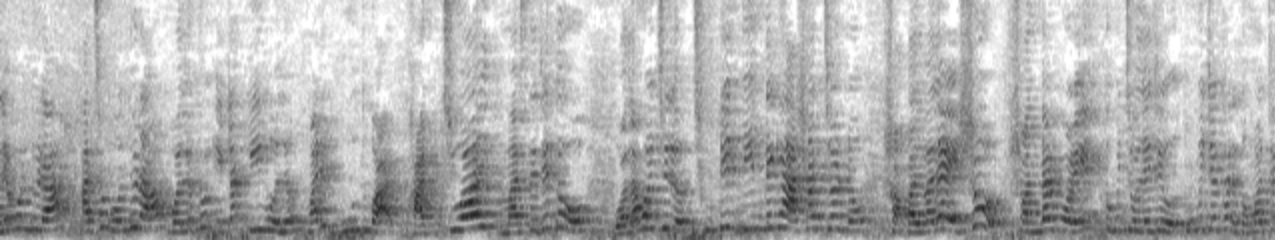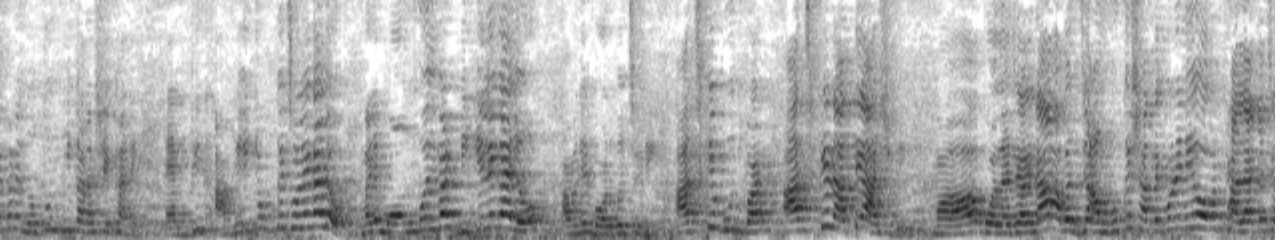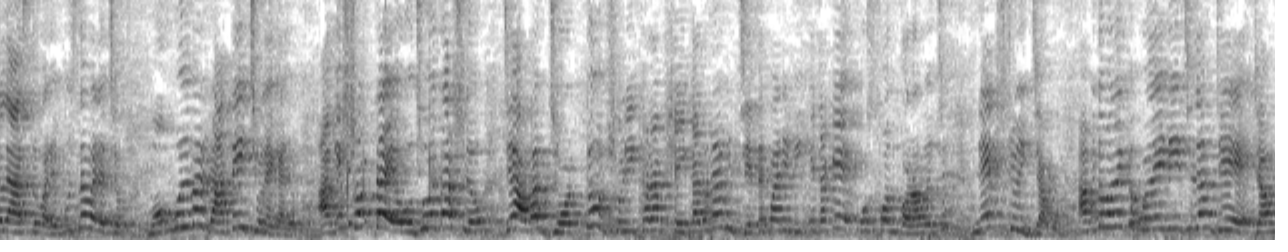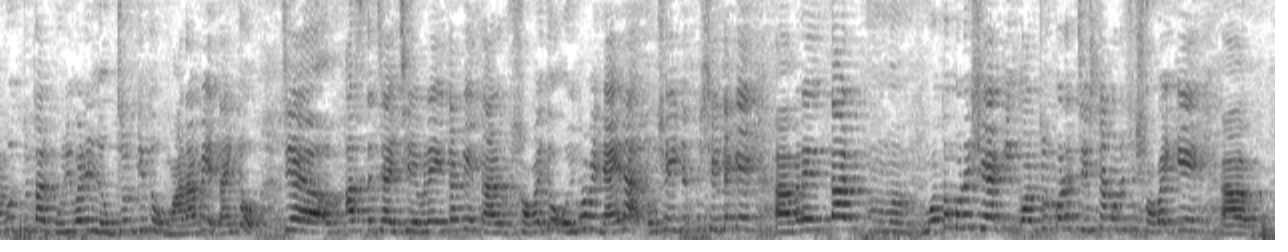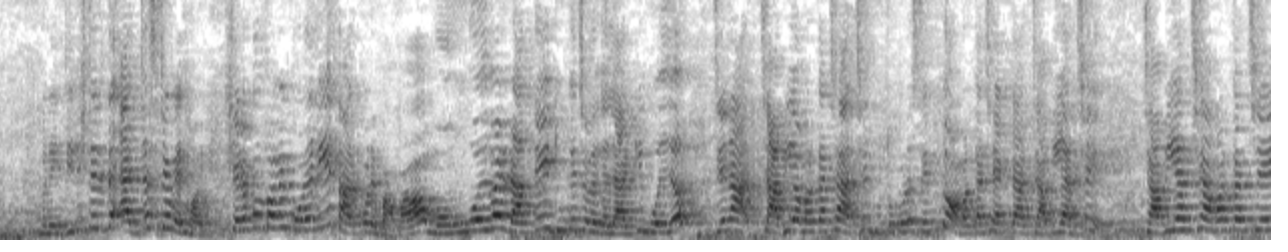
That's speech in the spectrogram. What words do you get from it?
Hello বন্ধুরা আচ্ছা বন্ধুরা বলো তো এটা কি হলো? মানে বুধবার ভার্চুয়াল মেসেজে তো বলা হয়েছিল ছুটির দিন দেখে আসার জন্য সকালবেলা এসো, সন্ধ্যার পরে তুমি চলে যেও। তুমি যেখানে, তোমার যেখানে নতুন ঠিকানা সেখানে। একদিন আগেই টপকে চলে গেল মানে মঙ্গলবার বিকেলে গেল আমাদের বড়বচুরি আজকে বুধবার, আজকে রাতে আসবে। মা, বলা যায় না, আবার জাম্বুকে সাথে করে নিয়েও আবার ফেলাটা চলে আসতে পারে, বুঝতে পেরেছ? মঙ্গলবার রাতেই চলে গেল। আগের সপ্তাহে অজুহাত আসলো যে আমার জ্বর তো শরীর খারাপ, সেই কারণে আমি যেতে পারিনি। এটাকে পোস্টপন করা হয়েছে। নেক্সট উইক যাব। আমি তোমাদেরকে বলেই দিয়েছিলাম যে জাম্বু তো তার পরিবারের লোকজনকে তো মানাবে, তাই তো? যে আসতে চাইছে মানে এটাকে তার সবাই তো ওইভাবে নেয় না। তো সেই সেইটাকে মানে তার মতো করে সে আর কি কন্ট্রোল করার চেষ্টা করেছে সবাইকে মানে জিনিসটা যাতে অ্যাডজাস্টেবল হয়, সেরকমভাবে করে নিয়ে তারপরে বাবা মঙ্গলবার রাতেই ঢুকে চলে গেল। আর কি বলল? যে না, চাবি আমার কাছে আছে, দুটো করে সেট তো, আমার কাছে একটা চাবি আছে। চাবি আছে আমার কাছে।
